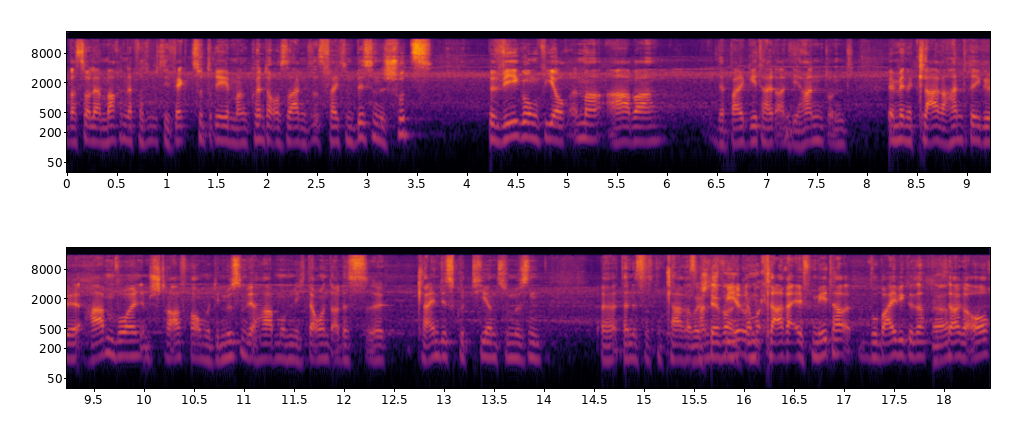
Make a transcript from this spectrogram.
was soll er machen? Er versucht sich wegzudrehen. Man könnte auch sagen, das ist vielleicht ein bisschen eine Schutzbewegung, wie auch immer, aber der Ball geht halt an die Hand und wenn wir eine klare Handregel haben wollen im Strafraum und die müssen wir haben, um nicht dauernd alles äh, klein diskutieren zu müssen, äh, dann ist das ein klares Aber Handspiel Stefan, und ein klarer Elfmeter. Wobei, wie gesagt, Ja. ich sage auch,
